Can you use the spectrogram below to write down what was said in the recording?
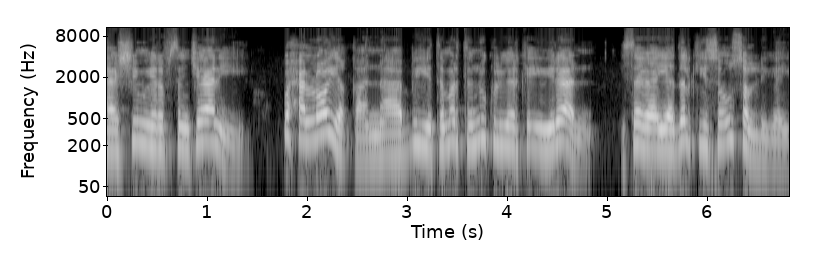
haashimi rafsanjani waxaa loo yaqaanaa aabbihii tamarta nukliyerka iiraan isaga ayaa dalkiisa u saldhigay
